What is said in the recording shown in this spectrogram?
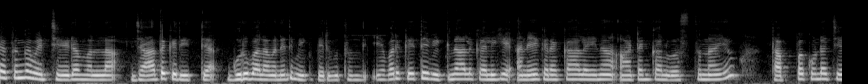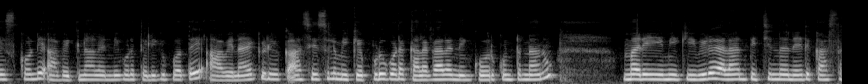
రకంగా మీరు చేయడం వల్ల జాతక రీత్యా గురుబలం అనేది మీకు పెరుగుతుంది. ఎవరికైతే విఘ్నాలు కలిగి అనేక రకాలైన ఆటంకాలు వస్తున్నాయో తప్పకుండా చేసుకోండి. ఆ విఘ్నాలన్నీ కూడా తొలగిపోతాయి. ఆ వినాయకుడి యొక్క ఆశీస్సులు మీకు ఎప్పుడు కూడా కలగాలని నేను కోరుకుంటున్నాను. మరి మీకు ఈ వీడియో ఎలా అనిపించింది అనేది కాస్త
